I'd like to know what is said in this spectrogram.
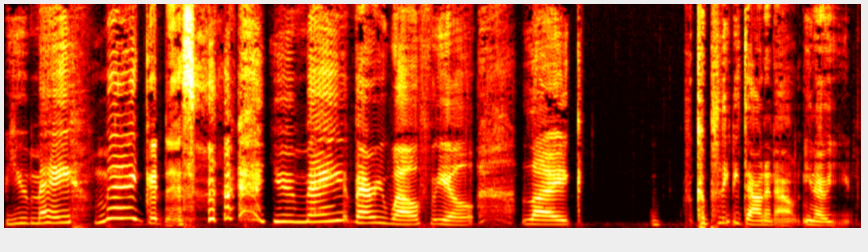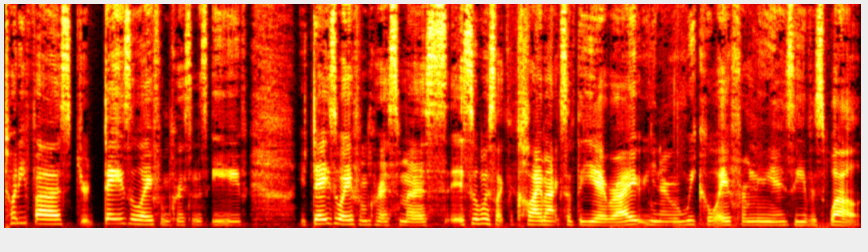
you may, my goodness, you may very well feel like completely down and out. You know, 21st, you're days away from Christmas Eve, you're days away from Christmas. It's almost like the climax of the year, right? You know, a week away from New Year's Eve as well.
